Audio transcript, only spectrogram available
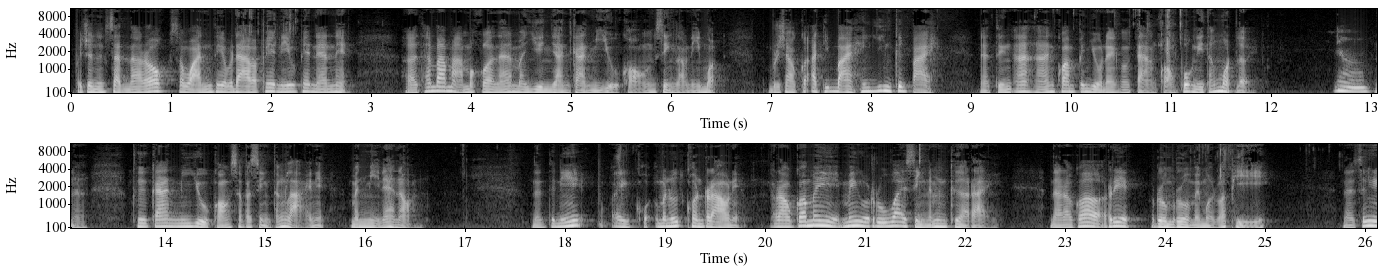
ไปจนถึงสัตว์นรก สวรรค์เทวดาประเภทนี้ประเภทนั้นเนี่ยท่านพระมหาโมคลนามายืนยันการมีอยู่ของสิ่งเหล่านี้หมดพระเจ้าก็อธิบายให้ยิ่งขึ้นไปนะถึงอาหารความเป็นอยู่ในต่างๆ ของพวกนี้ทั้งหมดเลยนะคือการมีอยู่ของสรรพสิ่งทั้งหลายเนี่ยมันมีแน่นอนนะทีนี้ไอ้มนุษย์คนเราเนี่ยเราก็ไม่ไม่รู้ว่าสิ่งนั้นมันคืออะไรนะเราก็เรียกรวมๆไปหมดว่าผี นะซึ่งจ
